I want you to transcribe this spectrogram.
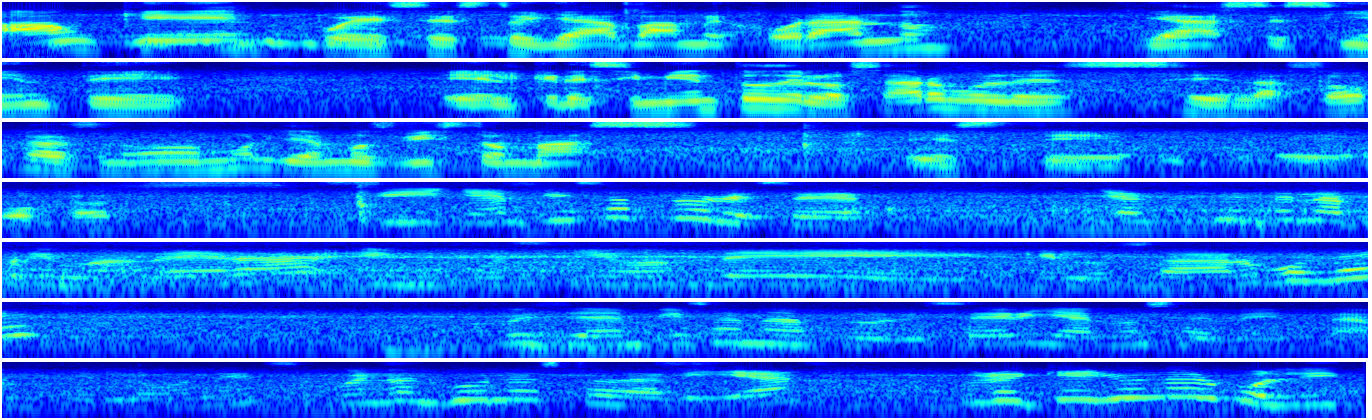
aunque pues esto ya va mejorando, ya se siente el crecimiento de los árboles, eh, las hojas, ¿no amor? Ya hemos visto más este, eh, hojas. Sí, ya empieza a florecer, ya se siente la primavera en cuestión de que los árboles pues ya empiezan a florecer, ya no se ven tan pelones, bueno algunos todavía, pero aquí hay un arbolito,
